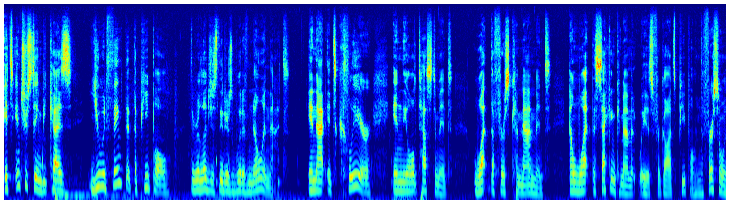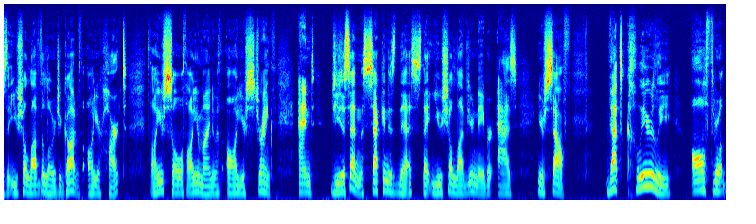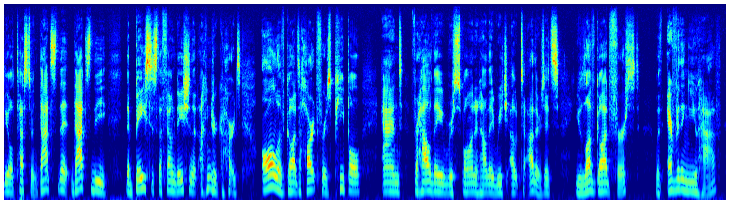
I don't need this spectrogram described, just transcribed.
it's interesting because you would think that the people, the religious leaders, would have known that, in that it's clear in the Old Testament what the first commandment and what the second commandment is for God's people. And the first one was that you shall love the Lord your God with all your heart, with all your soul, with all your mind, and with all your strength. And Jesus said, and the second is this, that you shall love your neighbor as yourself. That's clearly all throughout the Old Testament. That's the that's the the basis, the foundation that undergirds all of God's heart for his people and for how they respond and how they reach out to others. It's you love God first with everything you have,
